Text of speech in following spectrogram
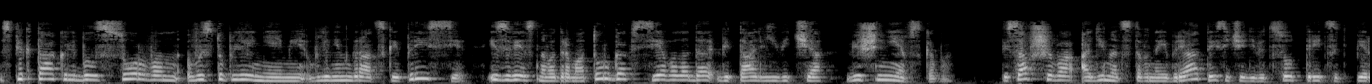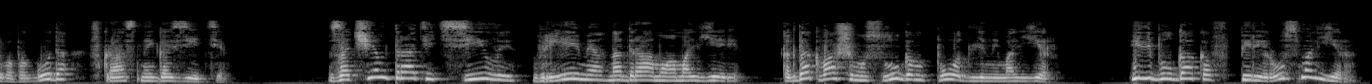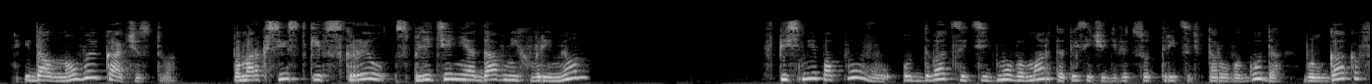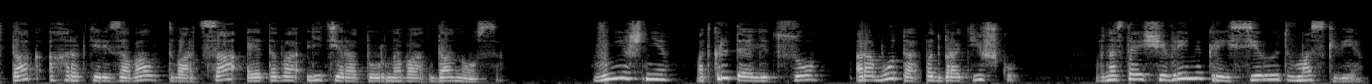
Спектакль был сорван выступлениями в ленинградской прессе известного драматурга Всеволода Витальевича Вишневского писавшего 11 ноября 1931 года в «Красной газете». «Зачем тратить силы, время на драму о Мольере, когда к вашим услугам подлинный Мольер? Или Булгаков перерос Мольера и дал новые качества, по-марксистски вскрыл сплетение давних времен в письме Попову от 27 марта 1932 года Булгаков так охарактеризовал творца этого литературного доноса. Внешне открытое лицо, работа под братишку, в настоящее время крейсирует в Москве.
